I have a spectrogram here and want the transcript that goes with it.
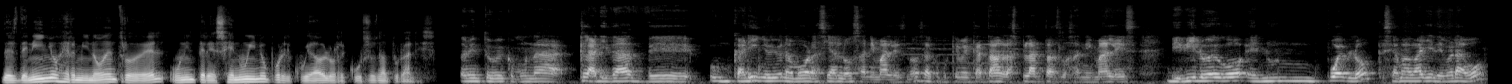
desde niño germinó dentro de él un interés genuino por el cuidado de los recursos naturales también tuve como una claridad de un cariño y un amor hacia los animales, ¿no? O sea, como que me encantaban las plantas, los animales. Viví luego en un pueblo que se llama Valle de Bravo,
